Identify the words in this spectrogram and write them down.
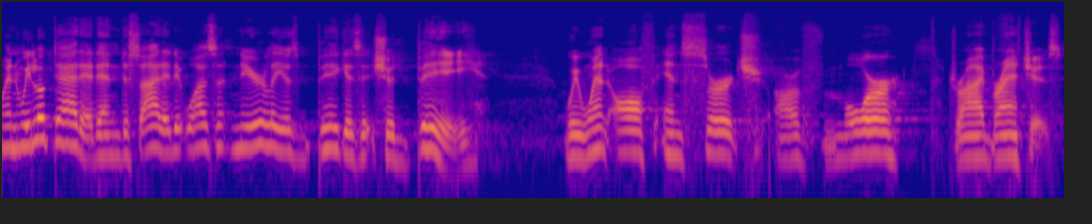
when we looked at it and decided it wasn't nearly as big as it should be, we went off in search of more dry branches.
